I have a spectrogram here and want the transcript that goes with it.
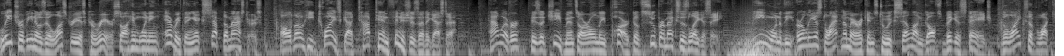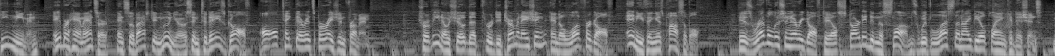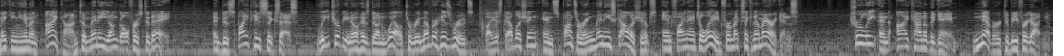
Lee Trevino's illustrious career saw him winning everything except the Masters, although he twice got top 10 finishes at Augusta. However, his achievements are only part of Supermex's legacy. Being one of the earliest Latin Americans to excel on golf's biggest stage, the likes of Joaquin Niemann, Abraham Ancer, and Sebastian Munoz in today's golf all take their inspiration from him. Trevino showed that through determination and a love for golf, anything is possible. His revolutionary golf tale started in the slums with less than ideal playing conditions, making him an icon to many young golfers today. And despite his success, Lee Trevino has done well to remember his roots by establishing and sponsoring many scholarships and financial aid for Mexican Americans. Truly an icon of the game, never to be forgotten.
